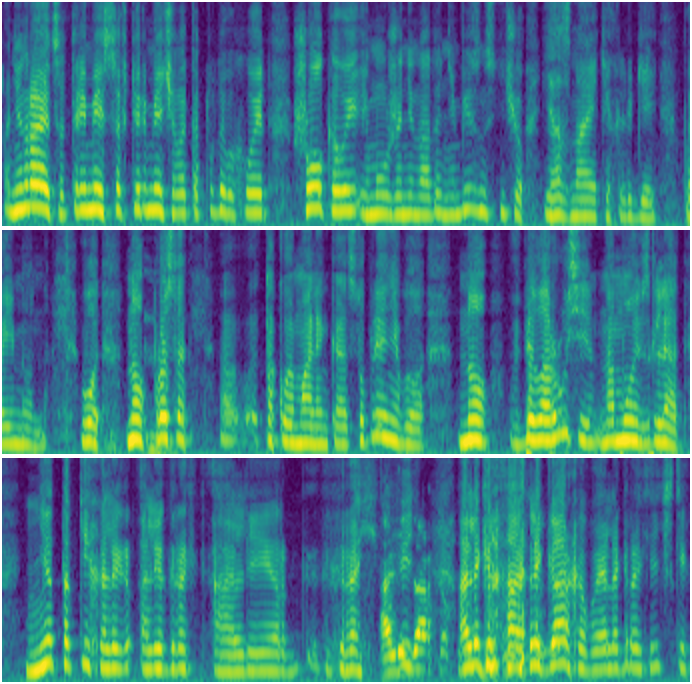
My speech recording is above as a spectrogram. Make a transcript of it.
А не нравится, три месяца в тюрьме человек оттуда выходит шелковый, ему уже не надо ни бизнес, ничего. Я знаю этих людей поименно. Вот, но просто э, такое маленькое отступление было, но в Беларуси, на мой взгляд, нет таких олигархов, олигархов и олигархических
